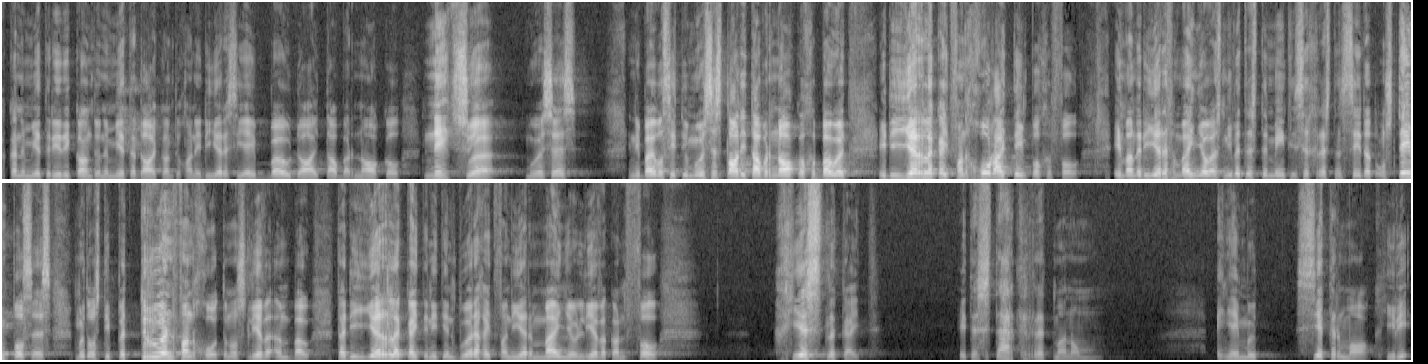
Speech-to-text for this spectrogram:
ek kan 'n meter hierdie kant en 'n meter daai kant toe gaan nie." Die Here sê jy bou daai tabernakel net so, Moses. En die Bybel sê toe Moses klaar die tabernakel gebou het, het die heerlikheid van God daai tempel gevul. En wanneer die Here vir my en jou as Nuwe Testamentiese Christen sê dat ons tempels is, moet ons die patroon van God in ons lewe inbou, dat die heerlikheid en die teenwoordigheid van die Here my en jou lewe kan vul. Geestelikheid het 'n sterk ritme aan hom. En jy moet seker maak hierdie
